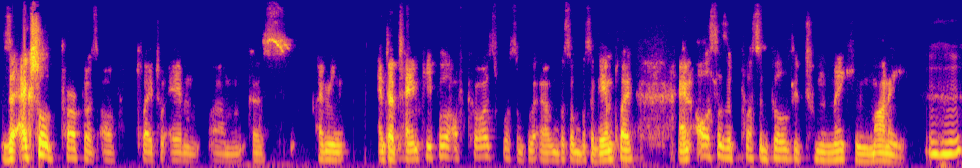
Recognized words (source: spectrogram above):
the actual purpose of play to earn um, is, I mean, entertain people, of course, with a, uh, with, a, with a gameplay, and also the possibility to making money, Mhm.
